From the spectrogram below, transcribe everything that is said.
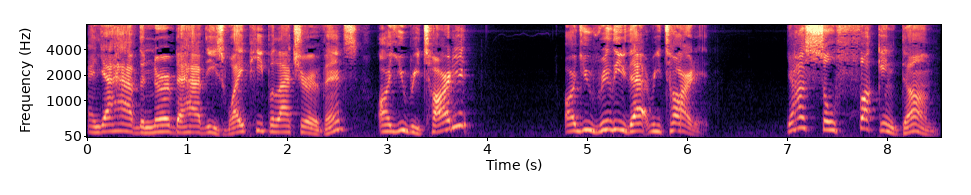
And y'all have the nerve to have these white people at your events? Are you retarded? Are you really that retarded? Y'all so fucking dumb.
